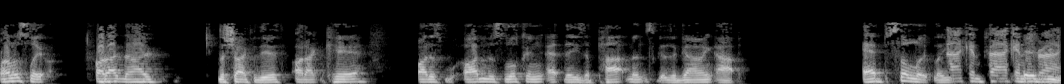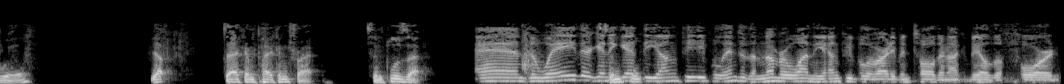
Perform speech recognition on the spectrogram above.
honestly, I don't know the shape of the earth. I don't care. I just, I'm just looking at these apartments that are going up absolutely Pack and pack and track. Yep. Stack and pack and track. Simple as that. And the way they're going to get the young people into them, number one, the young people have already been told they're not going to be able to afford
